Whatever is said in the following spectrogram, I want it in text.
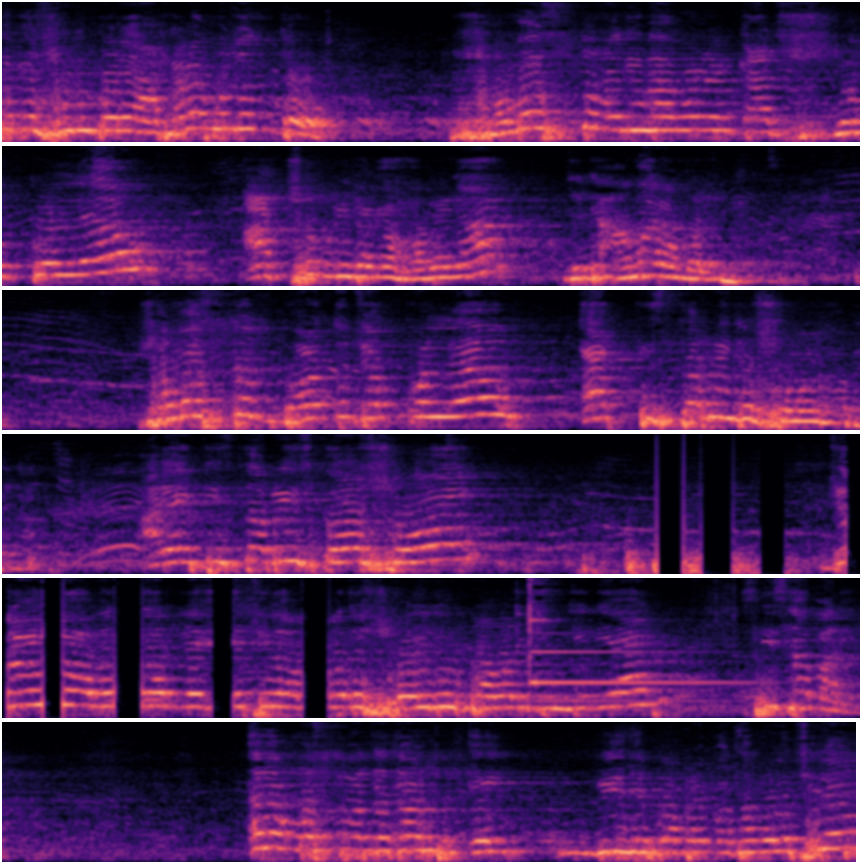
থেকে শুরু করে আঠারো পর্যন্ত সমস্ত নদী ভাঙনের কাজ যোগ করলেও আটশো কোটি টাকা হবে না, যেটা আমার আমলে সমস্ত বরাদ্দ যোগ করলেও এক তিস্তা ব্রিজের সমান হবে না। আর এই তিস্তা ব্রিজ করার সময় অবদান রেখেছিল আমাদের শহীদুল প্রামাণিক ইঞ্জিনিয়ার সিসাবাড়ি এবং মোস্তফা এই ব্রিজের ব্যাপারে কথা বলেছিলেন।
